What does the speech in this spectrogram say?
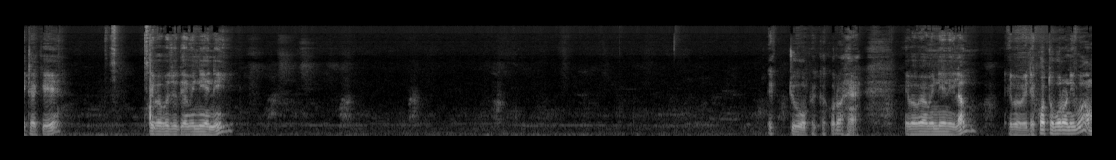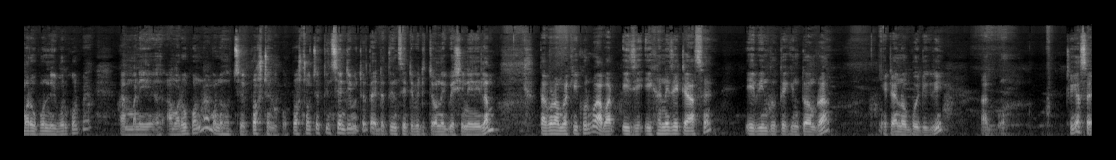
এটাকে এভাবে যদি আমি নিয়ে নিই, একটু অপেক্ষা করো হ্যাঁ এভাবে আমি নিয়ে নিলাম। এভাবে, এটা কত বড় নিব? আমার উপর নির্ভর করবে। মানে আমার উপর না, মনে হচ্ছে প্রশ্নের উপর। প্রশ্ন হচ্ছে তিন সেন্টিমিটার, তাই এটা তিন সেন্টিমিটার অনেক বেশি নিয়ে নিলাম। তারপর আমরা কি করব? আবার এই যে এখানে যেটা আছে, এই বিন্দুতে কিন্তু আমরা এটা নব্বই ডিগ্রি আঁকবো। ঠিক আছে?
